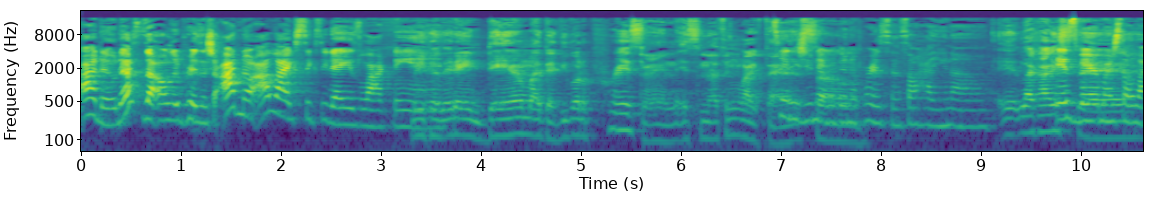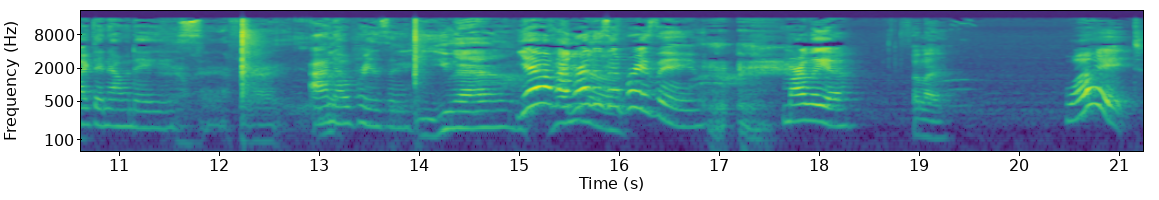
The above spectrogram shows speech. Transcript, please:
I do. That's the only prison show I know. I like Sixty Days Locked In. Because it ain't damn like that. If you go to prison, it's nothing like that. Titties, you never been to prison, so how you know? It, like I It's very much so like that nowadays. Okay, I. I know prison. You have? Yeah, How my brother's know? in prison. Marlia, So like, what?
